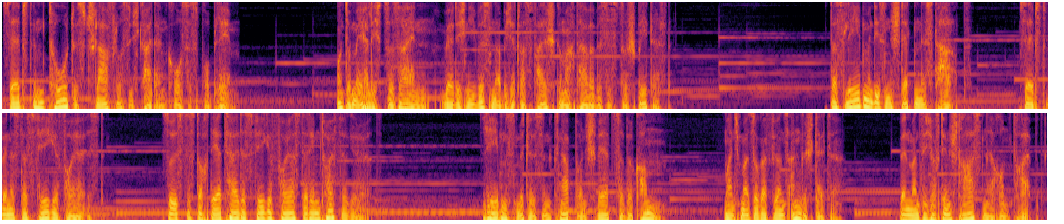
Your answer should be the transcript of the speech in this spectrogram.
Selbst im Tod ist Schlaflosigkeit ein großes Problem. Und um ehrlich zu sein, werde ich nie wissen, ob ich etwas falsch gemacht habe, bis es zu spät ist. Das Leben in diesen Städten ist hart, selbst wenn es das Fegefeuer ist. So ist es doch der Teil des Fegefeuers, der dem Teufel gehört. Lebensmittel sind knapp und schwer zu bekommen, manchmal sogar für uns Angestellte, wenn man sich auf den Straßen herumtreibt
